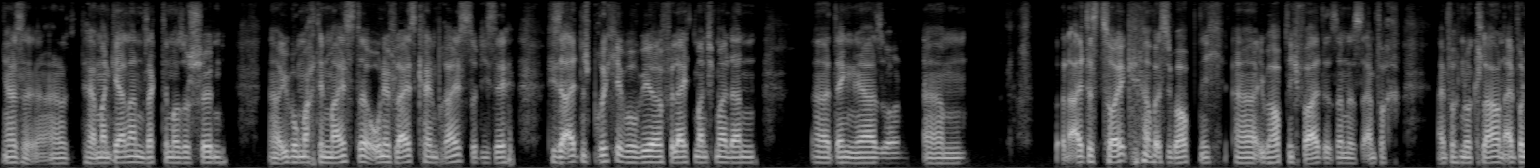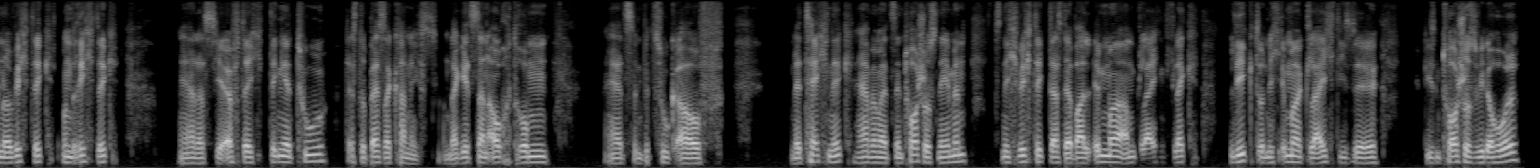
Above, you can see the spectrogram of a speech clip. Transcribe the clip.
Ja, also, äh, Hermann Gerland sagt immer so schön, äh, Übung macht den Meister, ohne Fleiß kein Preis. So diese, diese alten Sprüche, wo wir vielleicht manchmal dann äh, denken, ja, so ähm, ein altes Zeug, aber es ist überhaupt nicht, äh, überhaupt nicht veraltet, sondern es ist einfach, einfach nur klar und einfach nur wichtig und richtig. Ja, dass je öfter ich Dinge tue, desto besser kann ich's. Und da geht's dann auch drum, ja, jetzt in Bezug auf eine Technik, ja, wenn wir jetzt den Torschuss nehmen, ist nicht wichtig, dass der Ball immer am gleichen Fleck liegt und ich immer gleich diese, diesen Torschuss wiederhole,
